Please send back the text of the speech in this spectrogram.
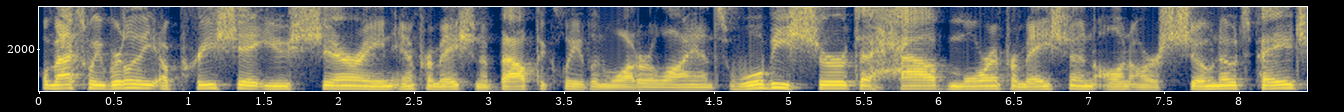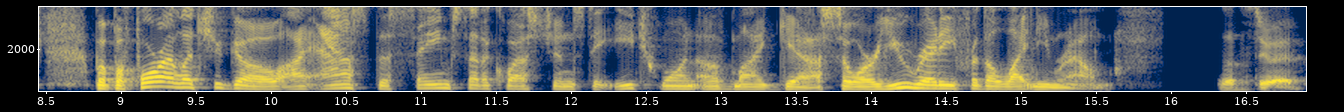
Well, Max, we really appreciate you sharing information about the Cleveland Water Alliance. We'll be sure to have more information on our show notes page. But before I let you go, I asked the same set of questions to each one of my guests. So are you ready for the lightning round? Let's do it.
